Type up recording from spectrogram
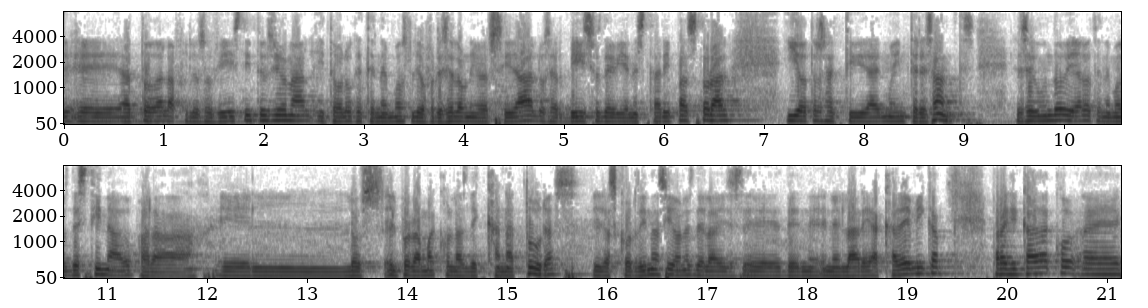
eh, a toda la filosofía institucional y todo lo que tenemos le ofrece la universidad, los servicios de bienestar y pastoral y otras actividades muy interesantes. El segundo día lo tenemos destinado para el, el programa con las decanaturas y las coordinaciones de la, en el área académica, para que cada eh,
